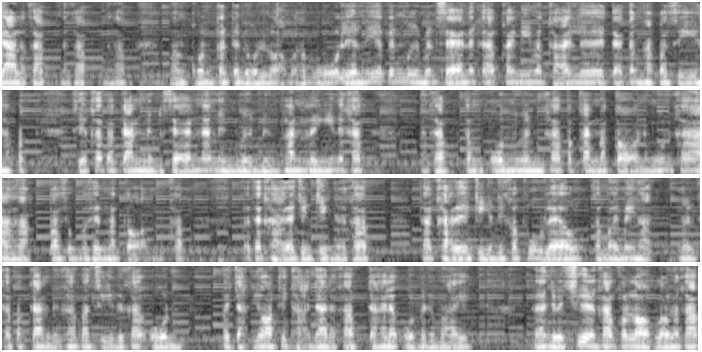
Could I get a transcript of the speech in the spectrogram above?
ยากหรอกครับนะครับนะครับ บางคนก็จะโดนหลอกครับโอ้เหรียญนี้เป็นหมื่นเป็นแสนนะครับ ใครมีมาขายเลย แต่ต้องหักภาษีหักเสียค่าประกัน1นึ่งแสนนะหนึ่งหมื่นหนึ่งพันอะไรอย่างนี้นะครับนะครับต้องโอนเงินค่าประกันมาก่อนงุ้นค่าหักประสงเปอร์เซ็นต์มาก่อนนะครับ แต่ถ้าขายได้จริง ๆนะครับ ถ้าขายได้จริงๆอย่างที่เขาพูดแล้วทำไมไม่หักเงินค่าประกันหรือค่าภาษีหรือค่าโอน ไปจากยอดที่ขายได้นะครับ จะให้เราโอนไปทำไมเพราะฉะนั้นอย่าไปเชื่อนะครับเขาหลอกเรานะครับ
